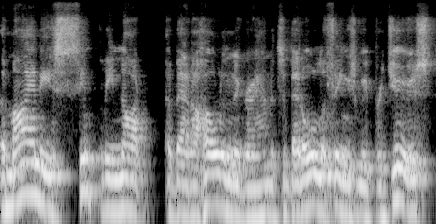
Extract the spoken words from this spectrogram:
a mine is simply not about a hole in the ground. It's about all the things we produce.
